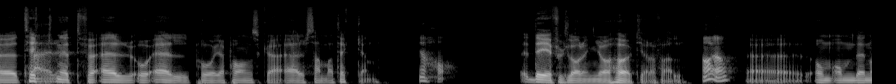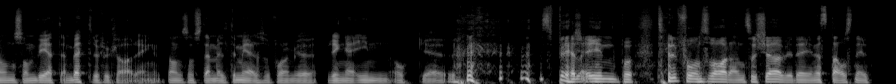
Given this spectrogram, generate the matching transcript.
Eh, tecknet för R och L på japanska är samma tecken. Jaha. Det är förklaringen jag har hört i alla fall. Ja, ja. Eh, om, om det är någon som vet en bättre förklaring, någon som stämmer lite mer, så får de ju ringa in och eh, spela in på telefonsvararen så kör vi det i nästa avsnitt.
